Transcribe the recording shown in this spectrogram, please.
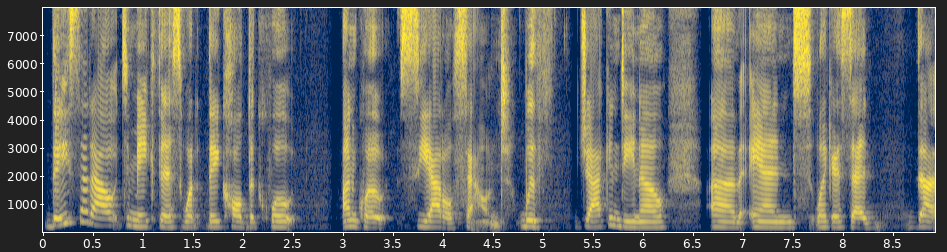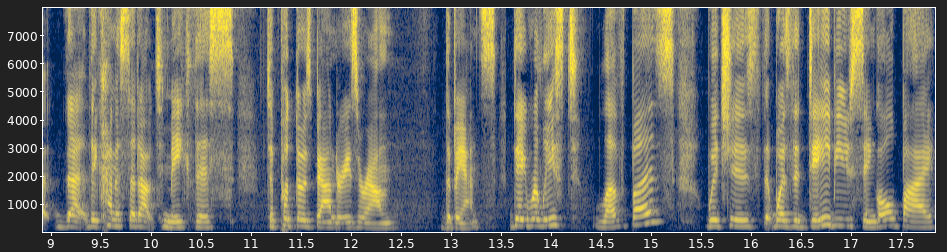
They set out to make this what they called the quote unquote Seattle sound with Jack Endino. Um, and like I said, that that they kind of set out to make this to put those boundaries around the bands. They released Love Buzz, which is was the debut single by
